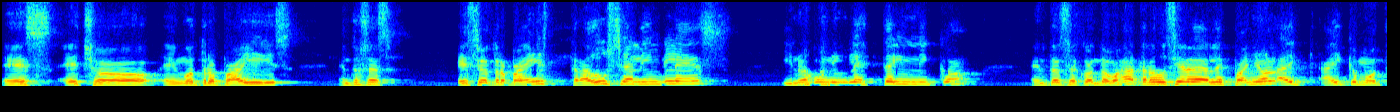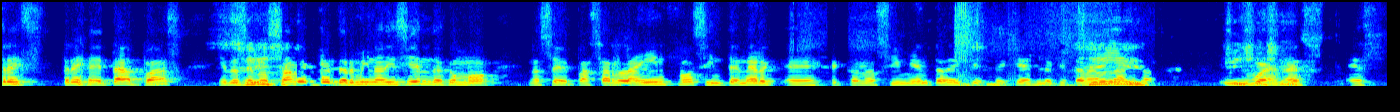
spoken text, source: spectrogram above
es hecho en otro país, entonces ese otro país traduce al inglés y no es un inglés técnico, entonces, cuando vas a traducir al español, hay, hay como tres, tres etapas, y entonces no sabes qué termina diciendo, es como, no sé, pasar la info sin tener eh, conocimiento de, de, qué es lo que están hablando. Y bueno, es, es,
